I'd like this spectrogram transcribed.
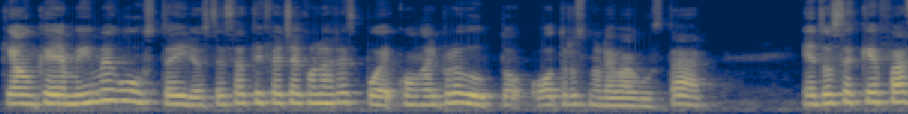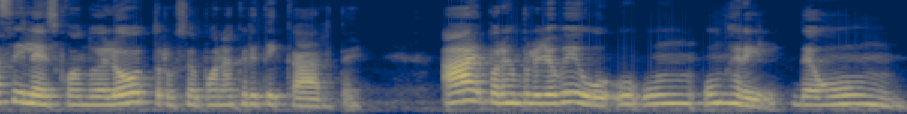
que aunque a mí me guste y yo esté satisfecha con, la con el producto, otros no le va a gustar. entonces, qué fácil es cuando el otro se pone a criticarte. Ay, por ejemplo, yo vi un, un grill de un,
